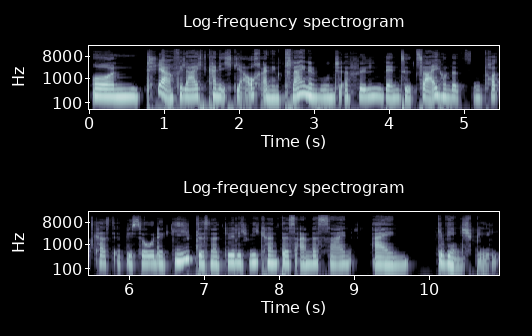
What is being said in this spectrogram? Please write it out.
Und ja, vielleicht kann ich dir auch einen kleinen Wunsch erfüllen, denn zur 200. Podcast-Episode gibt es natürlich, wie könnte es anders sein, ein Gewinnspiel.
